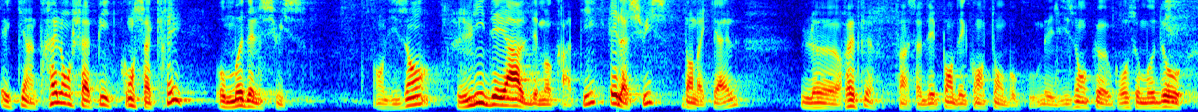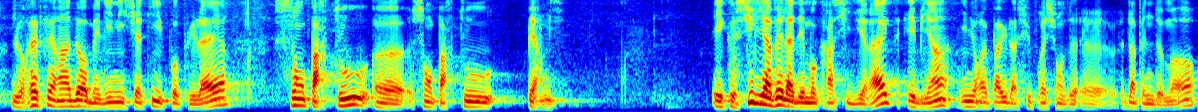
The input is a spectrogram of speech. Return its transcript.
et qui a un très long chapitre consacré au modèle suisse, en disant l'idéal démocratique et la Suisse dans laquelle le enfin ça dépend des cantons beaucoup, mais disons que grosso modo le référendum et l'initiative populaire sont partout, euh, sont partout permis. Et que s'il y avait la démocratie directe, eh bien, il n'y aurait pas eu la suppression de, euh, de la peine de mort.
